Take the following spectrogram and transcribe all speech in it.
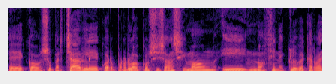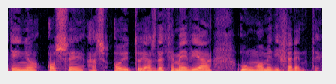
eh, con Super Charlie, Cuerpos Locos y San Simón y no Cineclube Carballiño, Ose, as 8 e as 10 e media, un home diferente.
